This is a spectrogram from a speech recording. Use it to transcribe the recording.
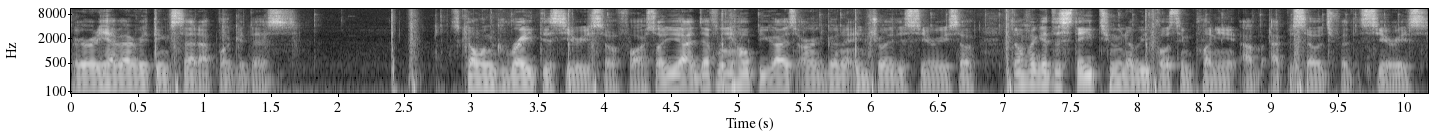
we already have everything set up. Look at this going great this series so far. So yeah, I definitely hope you guys are going to enjoy this series. So don't forget to stay tuned. I'll be posting plenty of episodes for the series.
